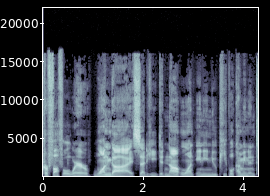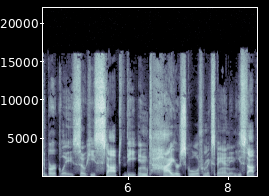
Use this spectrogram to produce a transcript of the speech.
kerfuffle where one guy said he did not want any new people coming into Berkeley, so he stopped the entire school from expanding. He stopped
